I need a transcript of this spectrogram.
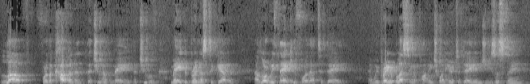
love for the covenant that you have made, that you have made to bring us together. And Lord, we thank you for that today. And we pray your blessing upon each one here today in Jesus' name.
